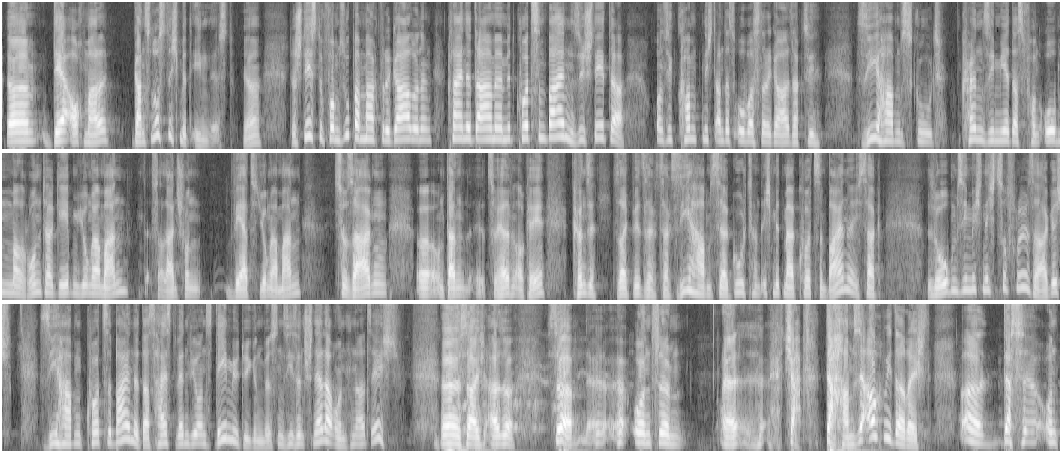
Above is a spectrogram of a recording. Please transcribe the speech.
ähm, der auch mal ganz lustig mit Ihnen ist. Ja? Da stehst du vorm Supermarktregal und eine kleine Dame mit kurzen Beinen, sie steht da und sie kommt nicht an das oberste Regal, sagt sie, Sie haben es gut, können Sie mir das von oben mal runtergeben, junger Mann? Das ist allein schon wert, junger Mann, zu sagen äh, und dann äh, zu helfen, okay, können Sie, sag ich bitte, sag, Sie haben es sehr gut und ich mit meinen kurzen Beinen, ich sage, loben Sie mich nicht zu früh, sage ich. Sie haben kurze Beine, das heißt, wenn wir uns demütigen müssen, Sie sind schneller unten als ich. Äh, sage ich, also, so, äh, und ähm, äh, tja, da haben Sie auch wieder recht. Äh, das, und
